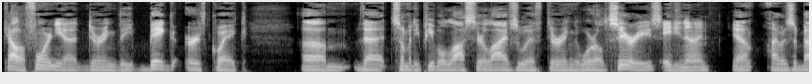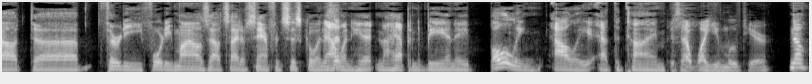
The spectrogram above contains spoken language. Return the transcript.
California during the big earthquake um, that so many people lost their lives with during the World Series. 89. Yeah, I was about uh, 30, 40 miles outside of San Francisco when that, that- one hit, and I happened to be in a bowling alley at the time. Is that why you moved here? No,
